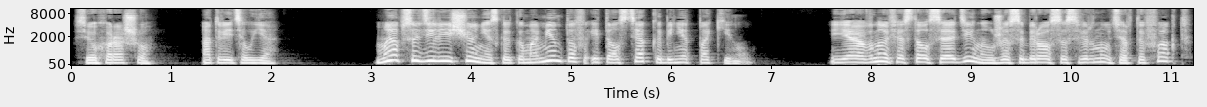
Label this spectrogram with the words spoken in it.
«Все хорошо», — ответил я. Мы обсудили еще несколько моментов, и толстяк кабинет покинул. Я вновь остался один и уже собирался свернуть артефакт,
